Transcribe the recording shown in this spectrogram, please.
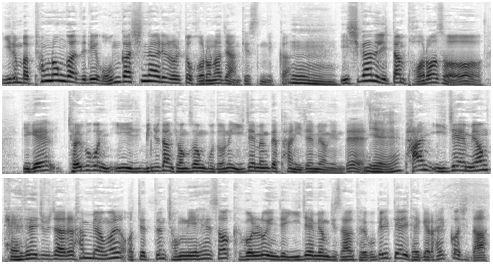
이른바 평론가들이 온갖 시나리오를 또 거론하지 않겠습니까? 음. 이 시간을 일단 벌어서 이게 결국은 이 민주당 경선 구도는 이재명 대 반 이재명인데 예. 반 이재명 대세 주자를 한 명을 어쨌든 정리해서 그걸로 이제 이재명 지사가 결국 1대1 대결을 할 것이다.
